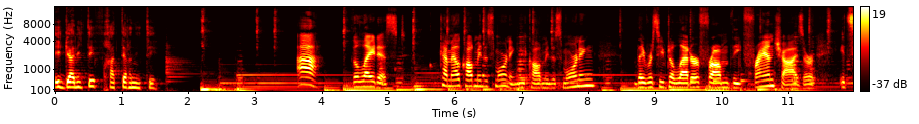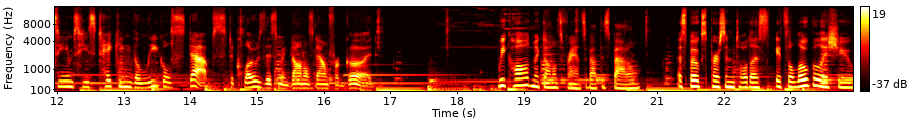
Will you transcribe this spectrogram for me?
égalité, fraternité. Ah, the latest. Kamel called me this morning. He called me this morning. They received a letter from the franchisor. It seems he's taking the legal steps to close this McDonald's down for good. We called McDonald's France about this battle. A spokesperson told us it's a local issue,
